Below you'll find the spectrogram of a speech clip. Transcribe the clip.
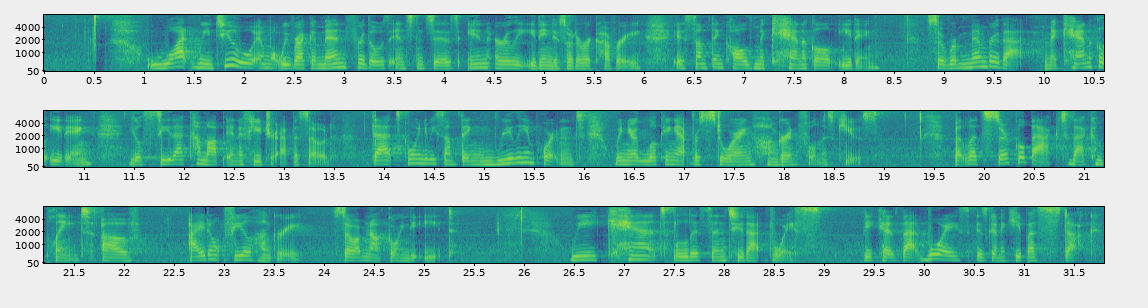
What we do and what we recommend for those instances in early eating disorder recovery is something called mechanical eating. So remember that mechanical eating, you'll see that come up in a future episode. That's going to be something really important when you're looking at restoring hunger and fullness cues. But let's circle back to that complaint of, I don't feel hungry, so I'm not going to eat. We can't listen to that voice because that voice is going to keep us stuck.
